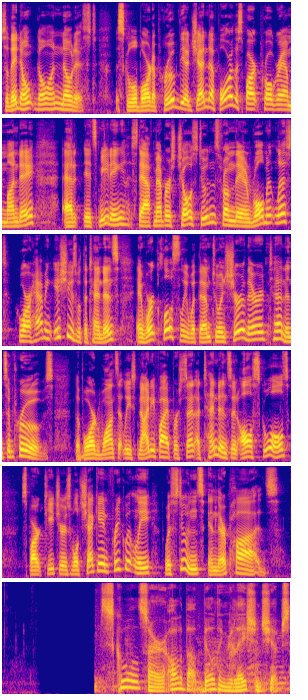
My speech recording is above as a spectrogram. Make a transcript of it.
so they don't go unnoticed. The school board approved the agenda for the Spark program Monday. At its meeting, staff members chose students from the enrollment list who are having issues with attendance and work closely with them to ensure their attendance improves. The board wants at least 95% attendance in all schools. Spark teachers will check in frequently with students in their pods. Schools are all about building relationships,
